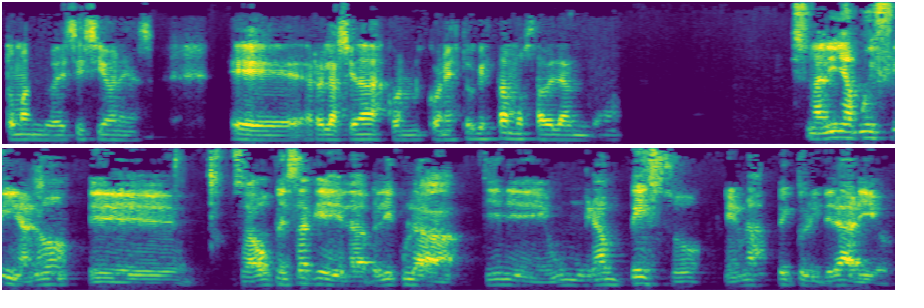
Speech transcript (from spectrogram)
tomando decisiones eh, relacionadas con, con, esto que estamos hablando. Es una línea muy fina, ¿no? Eh, o sea, vos pensás que la película tiene un gran peso en un aspecto literario.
